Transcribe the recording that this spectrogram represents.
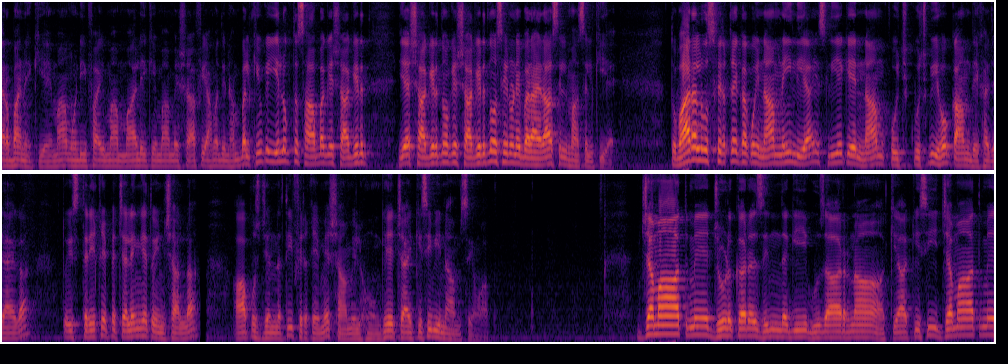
اربا نے کیا امام حنیفہ امام مالک امام شافی احمد ان حنبل کیونکہ یہ لوگ تو صحابہ کے شاگرد یا شاگردوں کے شاگردوں سے انہوں نے براہ راست علم حاصل کیا ہے تو بہرحال اس فرقے کا کوئی نام نہیں لیا اس لیے کہ نام کچھ کچھ بھی ہو کام دیکھا جائے گا تو اس طریقے پہ چلیں گے تو انشاءاللہ آپ اس جنتی فرقے میں شامل ہوں گے چاہے کسی بھی نام سے ہوں آپ جماعت میں جڑ کر زندگی گزارنا کیا کسی جماعت میں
